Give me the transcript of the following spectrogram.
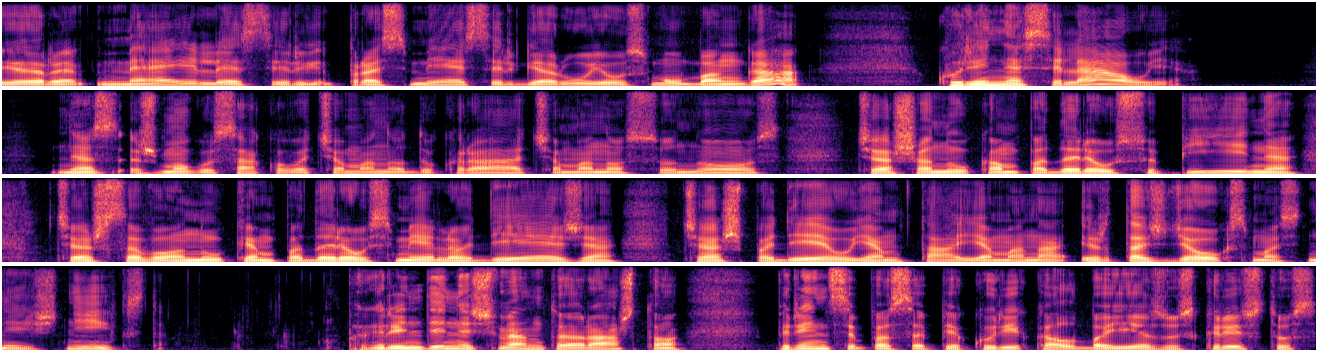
ir meilės, ir prasmės, ir gerų jausmų banga, kuri nesiliauja. Nes žmogus sako, va čia mano dukra, čia mano sunus, čia aš anūkam padariau supinę, čia aš savo anūkiam padariau smėlio dėžę, čia aš padėjau jam tą, jam maną ir tas džiaugsmas neišnyksta. Pagrindinis šventojo rašto principas, apie kurį kalba Jėzus Kristus,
